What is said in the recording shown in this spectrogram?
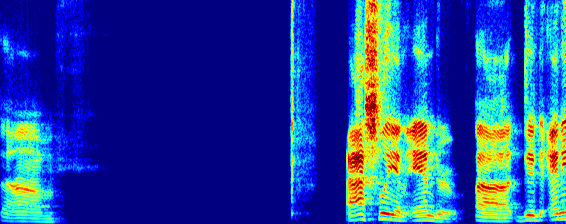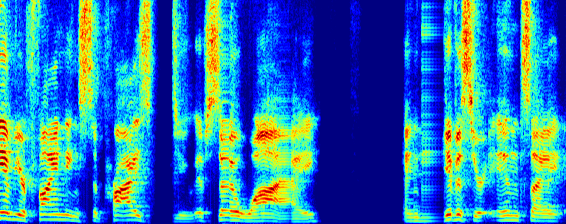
Um, Ashley and Andrew, uh, did any of your findings surprise you? If so, why? And give us your insight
